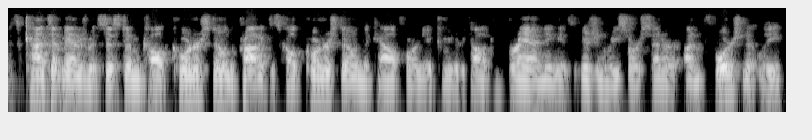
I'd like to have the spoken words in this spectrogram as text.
it's content management system called Cornerstone. The product is called Cornerstone. The California Community College branding is Vision Resource Center. Unfortunately,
